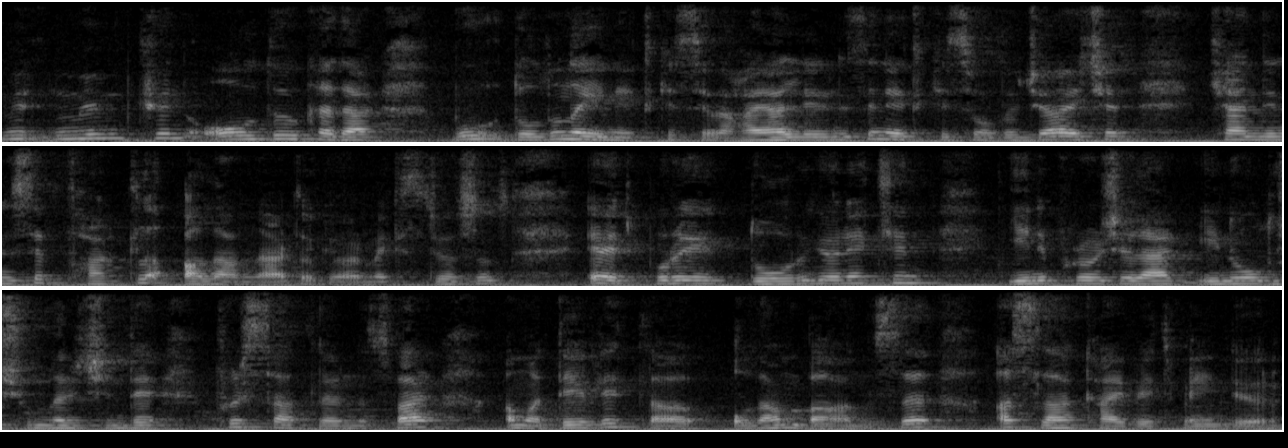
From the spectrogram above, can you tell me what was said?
Mü- mümkün olduğu kadar bu dolunayın etkisi ve hayallerinizin etkisi olacağı için kendinizi farklı alanlarda görmek istiyorsunuz. Evet burayı doğru yönetin. Yeni projeler, yeni oluşumlar içinde fırsatlarınız var ama devletle olan bağınızı asla kaybetmeyin diyorum.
